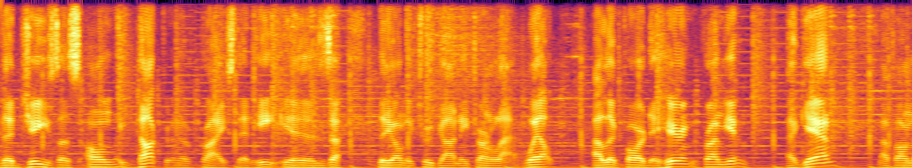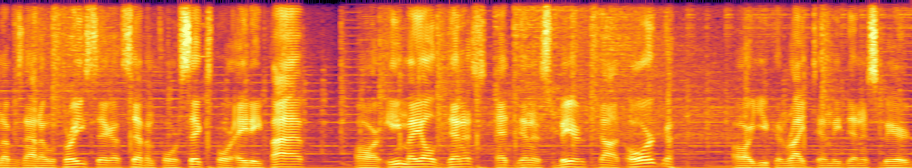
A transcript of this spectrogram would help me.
the Jesus only doctrine of Christ, that He is the only true God and eternal life. Well, I look forward to hearing from you. Again, my phone number is 903 746 4885 or email dennis at dennisbeard.org, or you can write to me, Dennis Beard,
